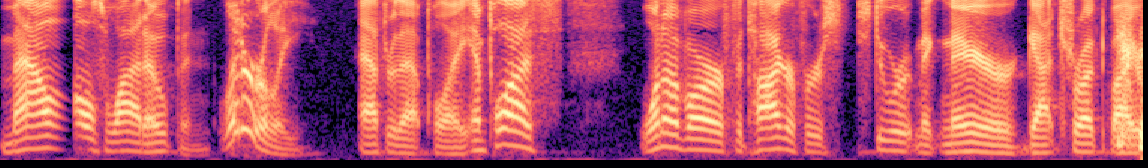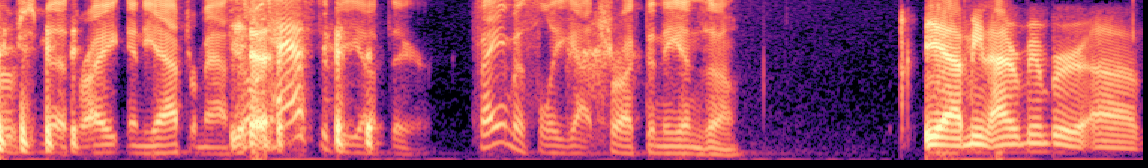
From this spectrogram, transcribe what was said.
mouths wide open, literally after that play, and plus one of our photographers, Stuart McNair, got trucked by Irv Smith, right, in the aftermath. So yeah. it has to be up there. Famously got trucked in the end zone. Yeah, I mean, I remember, um,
